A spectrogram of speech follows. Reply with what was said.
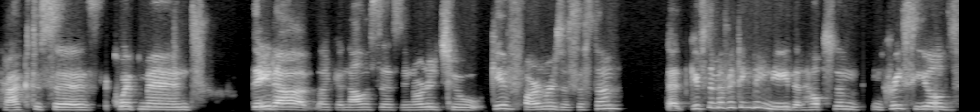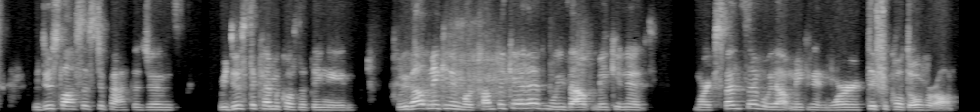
practices, equipment, data like analysis in order to give farmers a system that gives them everything they need, that helps them increase yields, reduce losses to pathogens, reduce the chemicals that they need without making it more complicated, without making it more expensive, without making it more difficult overall.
